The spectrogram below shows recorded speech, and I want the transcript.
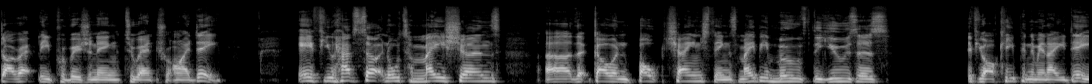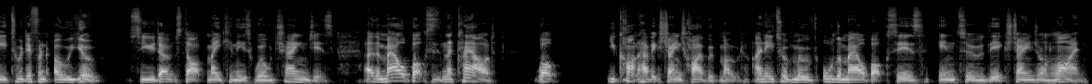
directly provisioning to Entra ID if you have certain automations uh, that go and bulk change things, maybe move the users, if you are keeping them in AD, to a different OU so you don't start making these real changes. And the mailboxes in the cloud, well, you can't have Exchange hybrid mode. I need to have moved all the mailboxes into the Exchange online.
